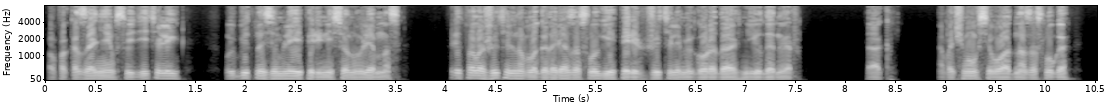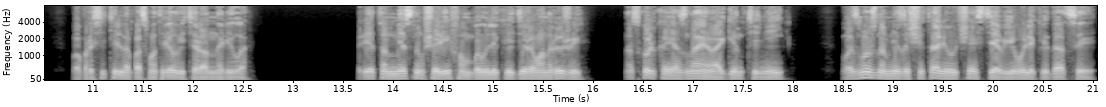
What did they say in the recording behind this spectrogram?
По показаниям свидетелей, убит на земле и перенесен в Лемнос, предположительно благодаря заслуге перед жителями города Нью-Денвер. Так, а почему всего одна заслуга? Вопросительно посмотрел ветеран на Рила. При этом местным шерифом был ликвидирован Рыжий. Насколько я знаю, агент теней. Возможно, мне засчитали участие в его ликвидации.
